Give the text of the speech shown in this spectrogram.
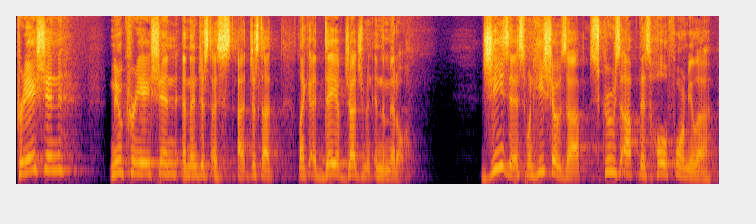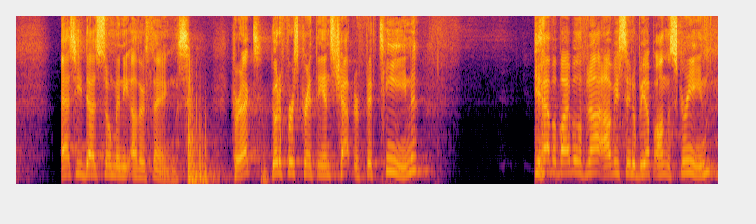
Creation, new creation, and then just a, just a like a day of judgment in the middle. Jesus, when he shows up, screws up this whole formula as he does so many other things. Correct? Go to 1 Corinthians chapter 15. You have a Bible? If not, obviously it'll be up on the screen.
